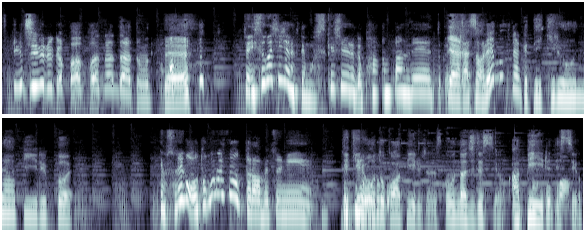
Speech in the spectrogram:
スケジュールがパンパンなんだと思って。じゃあ忙しいじゃなくてもうスケジュールがパンパンでとかいや、だからそれもなんかできる女アピールっぽい。でもそれが男の人だったら別にできる男アピールじゃないですか。同じですよ。アピールですよ。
